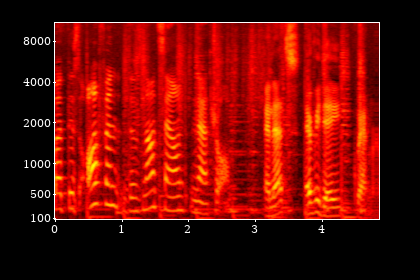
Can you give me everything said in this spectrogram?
but this often does not sound natural. And that's everyday grammar.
